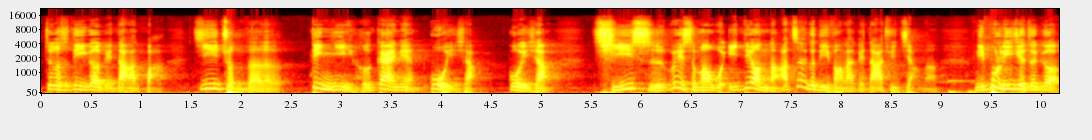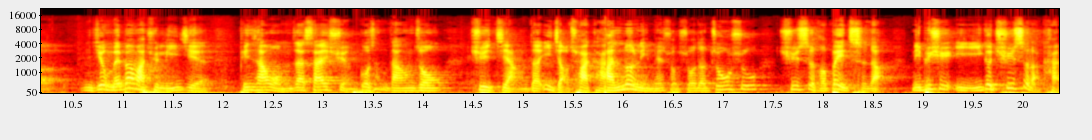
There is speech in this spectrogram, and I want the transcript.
这个是第一个，给大家把基准的定义和概念过一下，过一下。其实为什么我一定要拿这个地方来给大家去讲呢？你不理解这个，你就没办法去理解平常我们在筛选过程当中。去讲的一脚踹开盘论里面所说的中枢趋势和背驰的，你必须以一个趋势来看。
